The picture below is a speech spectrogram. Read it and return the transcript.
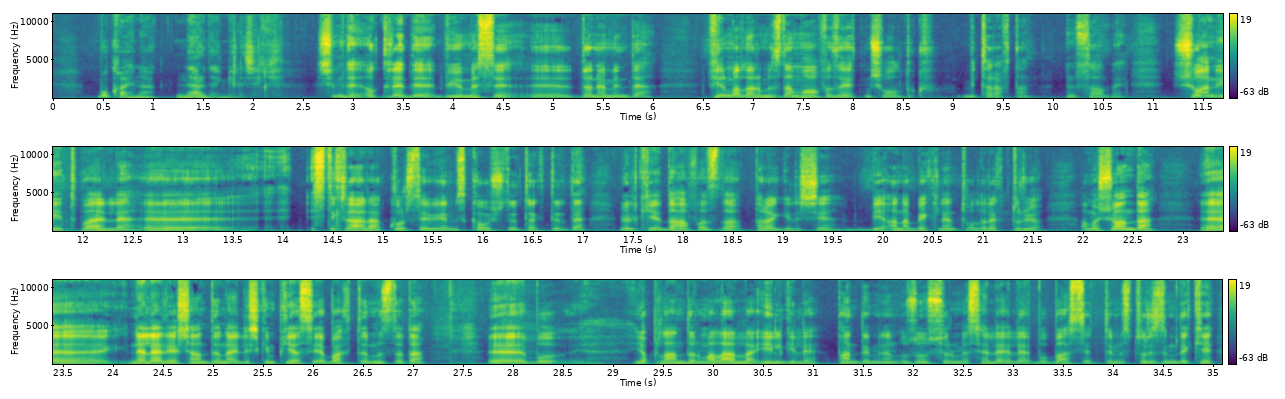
Bu kaynak nereden gelecek? Şimdi o kredi büyümesi e, döneminde firmalarımızda muhafaza etmiş olduk bir taraftan Ünsal Bey. şu an itibariyle e, istikrara kur seviyemiz kavuştuğu takdirde ülkeye daha fazla para girişi bir ana beklenti olarak duruyor. Ama şu anda e, neler yaşandığına ilişkin piyasaya baktığımızda da e, bu yapılandırmalarla ilgili pandeminin uzun sürmesi hele hele bu bahsettiğimiz turizmdeki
